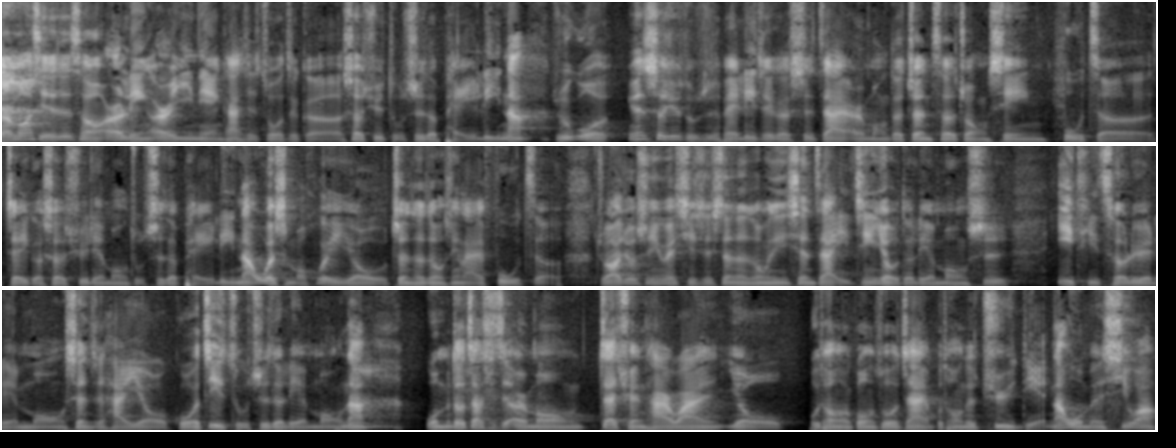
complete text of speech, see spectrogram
而盟其实是从二零二一年开始做这个社区组织的培力。那如果因为社区组织培力这个是在儿盟的政策中心负责这个社区联盟组织的培力，那为什么会由政策中心来负责？主要就是因为其实政策中心现在已经有的联盟是。议题策略联盟，甚至还有国际组织的联盟。那我们都知道，其实儿盟在全台湾有不同的工作站、不同的据点。那我们希望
